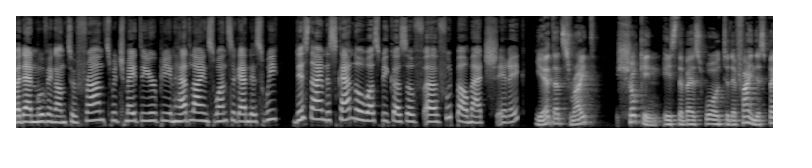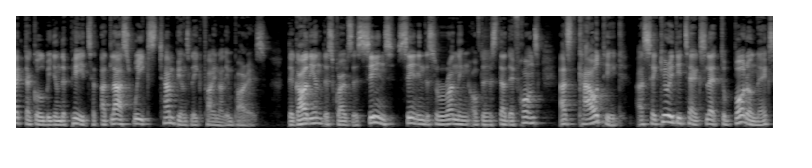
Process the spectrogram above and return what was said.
But then moving on to France, which made the European headlines once again this week. This time the scandal was because of a football match, Eric. Yeah, that's right. Shocking is the best word to define the spectacle beyond the pits at last week's Champions League final in Paris. The Guardian describes the scenes seen in the surrounding of the Stade de France as chaotic, as security checks led to bottlenecks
